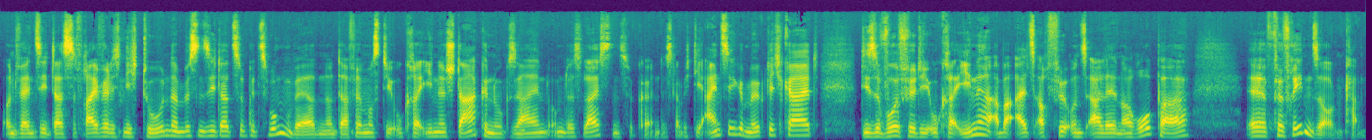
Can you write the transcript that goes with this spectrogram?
Und wenn sie das freiwillig nicht tun, dann müssen sie dazu gezwungen werden. Und dafür muss die Ukraine stark genug sein, um das leisten zu können. Das ist, glaube ich, die einzige Möglichkeit, die sowohl für die Ukraine, aber als auch für uns alle in Europa äh, für Frieden sorgen kann.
